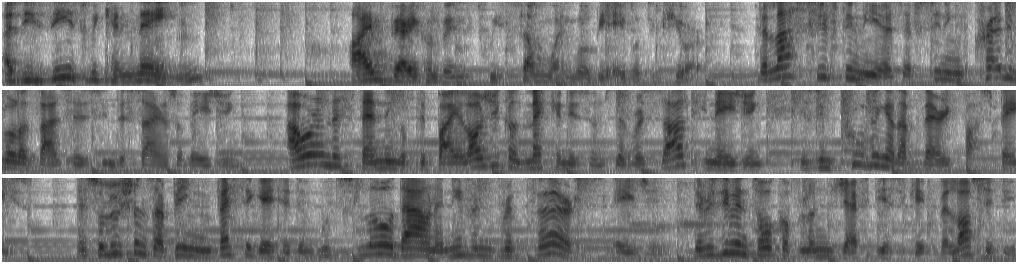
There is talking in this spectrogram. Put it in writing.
a disease we can name, I'm very convinced we someone will be able to cure. The last 15 years have seen incredible advances in the science of aging. Our understanding of the biological mechanisms that result in aging is improving at a very fast pace. And solutions are being investigated that would slow down and even reverse aging. There is even talk of longevity escape velocity,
